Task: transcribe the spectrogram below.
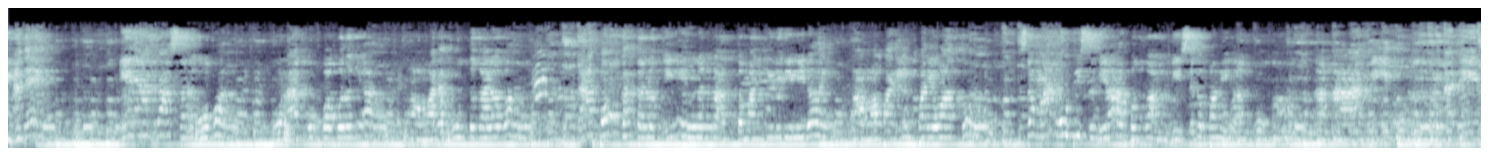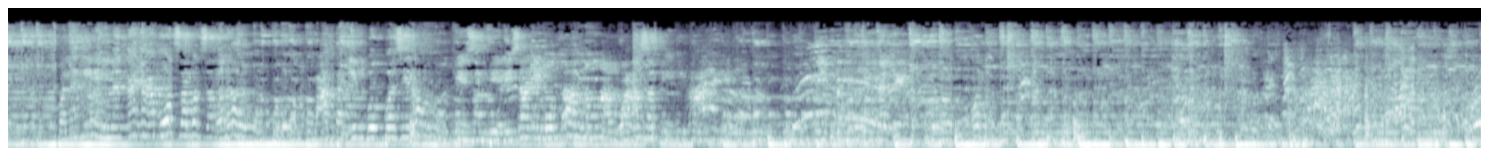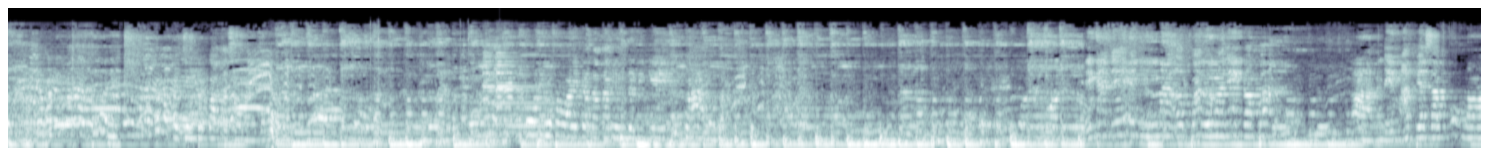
Ini ate ko ade, panangin na kaya mo sa bansagan, matakin po pa sila, isang pili sa libutan, agwa sa pikiran.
